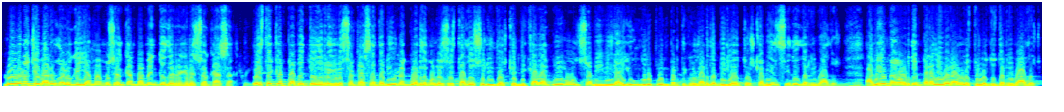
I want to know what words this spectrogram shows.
Luego nos llevaron a lo que llamamos el campamento de regreso a casa. Este campamento de regreso a casa tenía un acuerdo con los Estados Unidos que indicaba que íbamos a vivir ahí un grupo en particular de pilotos que habían sido derribados. Había una orden para liberar a los pilotos derribados.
